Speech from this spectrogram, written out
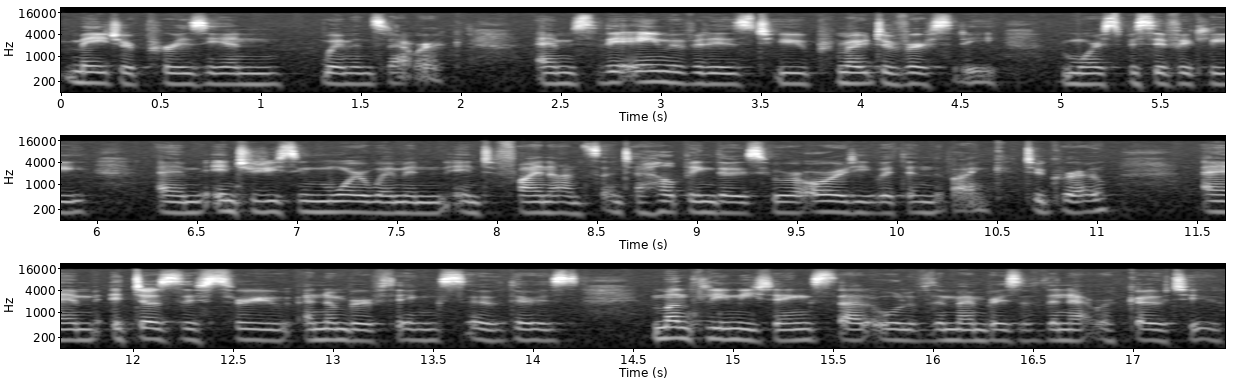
major Parisian women's network. Um, so the aim of it is to promote diversity, more specifically um, introducing more women into finance and to helping those who are already within the bank to grow. Um, it does this through a number of things. So there's monthly meetings that all of the members of the network go to,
